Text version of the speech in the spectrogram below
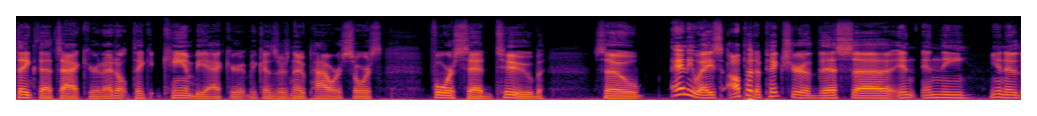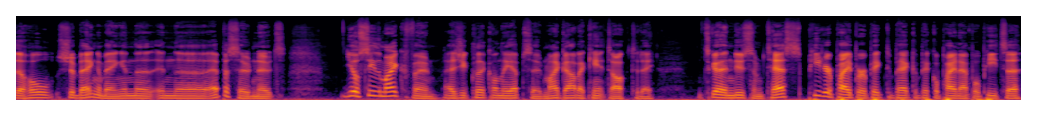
think that's accurate. I don't think it can be accurate because there's no power source for said tube. So, anyways, I'll put a picture of this uh, in in the you know the whole shebang in the in the episode notes. You'll see the microphone as you click on the episode. My God, I can't talk today. Let's go ahead and do some tests. Peter Piper picked a peck of pickle pineapple pizza.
